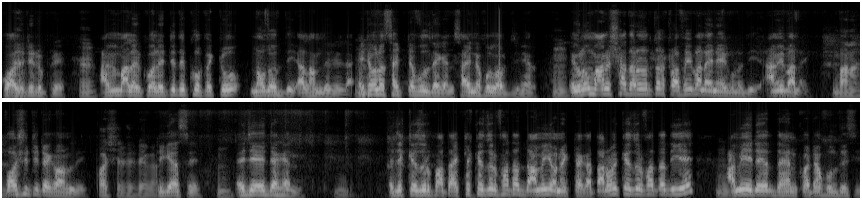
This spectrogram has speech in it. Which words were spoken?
কোয়ালিটির উপরে। আমি মালের কোয়ালিটিতে খুব একটু নজর দিই আলহামদুলিল্লাহ। এটা হলো সাইটটা ফুল দেখেন সাইনা ফুল অরিজিনাল এগুলো মানুষ সাধারণত ট্রফি বানায় না এগুলো দিয়ে আমি বানাই। পঁয়ষট্টি টাকা অনলি পঁয়ষট্টি টাকা। ঠিক আছে? এই যে এই দেখেন। এই যে খেজুর পাতা একটা খেজুর পাতার দামই অনেক টাকা। তারপর খেজুর পাতা দিয়ে আমি এটা দেখেন কয়টা ফুল দিছি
